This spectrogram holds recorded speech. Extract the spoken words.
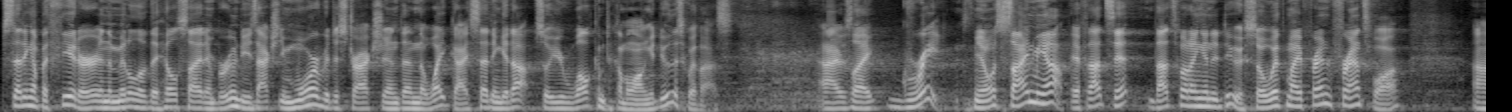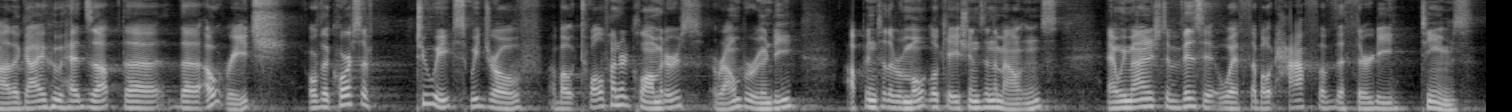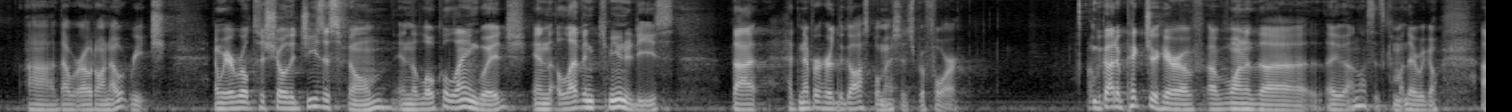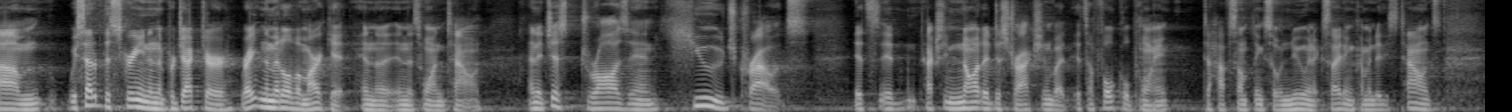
setting up a theater in the middle of the hillside in Burundi is actually more of a distraction than the white guy setting it up. So you're welcome to come along and do this with us. And I was like, great, you know, sign me up. If that's it, that's what I'm going to do. So with my friend Francois, uh, the guy who heads up the, the outreach, over the course of two weeks, we drove about 1,200 kilometers around Burundi, up into the remote locations in the mountains, and we managed to visit with about half of the 30 teams uh, that were out on outreach. And we were able to show the Jesus film in the local language in 11 communities that had never heard the gospel message before. We've got a picture here of, of one of the, uh, unless it's come on, there we go. Um, we set up the screen and the projector right in the middle of a market in, the, in this one town. And it just draws in huge crowds. It's it, actually not a distraction, but it's a focal point to have something so new and exciting come into these towns.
